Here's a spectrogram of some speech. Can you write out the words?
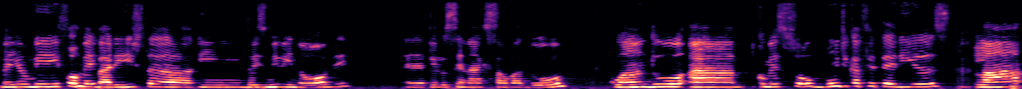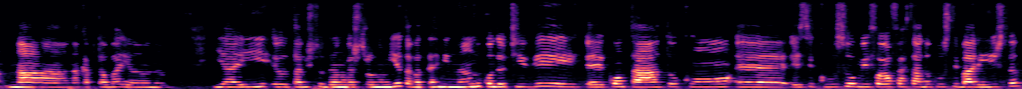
Bem, eu me formei barista em 2009 é, pelo Senac Salvador quando ah, começou o boom de cafeterias lá na, na capital baiana. E aí eu estava estudando gastronomia, estava terminando, quando eu tive é, contato com é, esse curso, me foi ofertado o curso de barista,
